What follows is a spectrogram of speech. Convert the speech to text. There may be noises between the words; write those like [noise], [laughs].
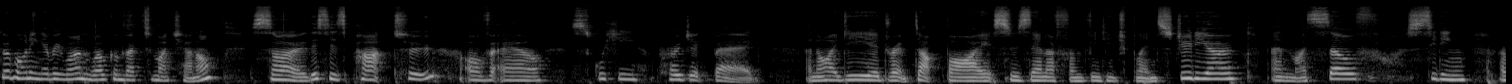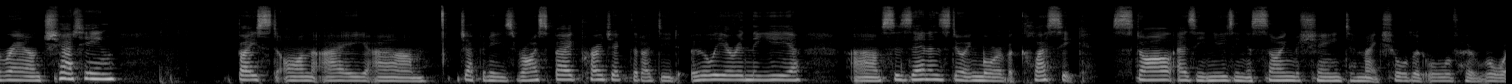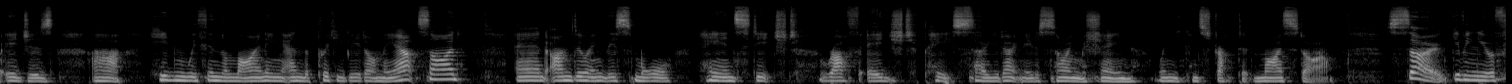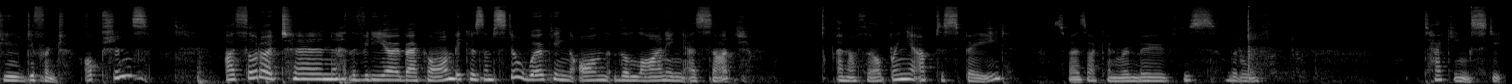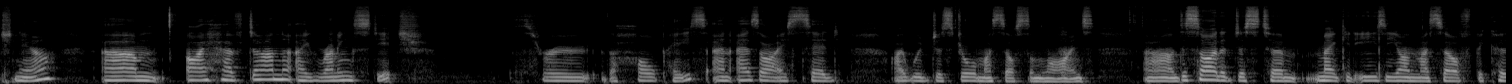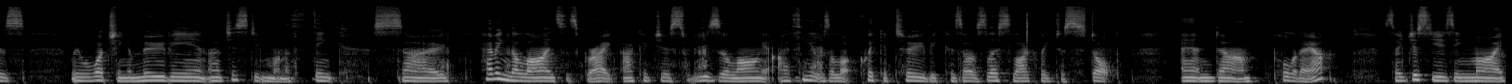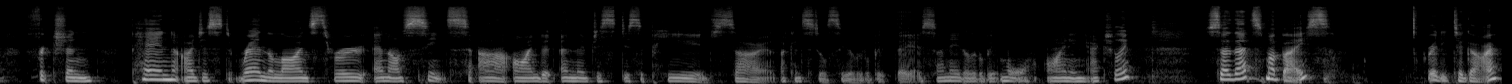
Good morning everyone, welcome back to my channel. So this is part two of our squishy project bag, an idea dreamt up by Susanna from Vintage Blend Studio and myself sitting around chatting based on a um, Japanese rice bag project that I did earlier in the year. Um, Susanna's doing more of a classic style as in using a sewing machine to make sure that all of her raw edges are hidden within the lining and the pretty bit on the outside. And I'm doing this more hand-stitched, rough-edged piece, so you don't need a sewing machine when you construct it my style. So, giving you a few different options. I thought I'd turn the video back on because I'm still working on the lining as such. And I thought I'll bring you up to speed suppose I can remove this little tacking stitch now. Um, I have done a running stitch through the whole piece and as I said I would just draw myself some lines. Uh, decided just to make it easy on myself because we were watching a movie and I just didn't want to think so having the lines is great. I could just whiz along. I think it was a lot quicker too because I was less likely to stop and um, pull it out. So just using my friction pen, I just ran the lines through and I've since uh, ironed it and they've just disappeared. So I can still see a little bit there. So I need a little bit more ironing actually. So that's my base ready to go.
